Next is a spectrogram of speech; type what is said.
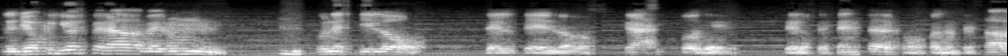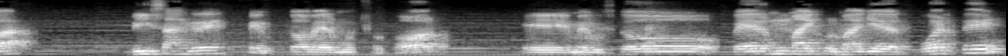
yo, yo esperaba ver un, un estilo de, los clásicos de, de, los 70, como cuando empezaba. Vi sangre, me gustó ver mucho gore, eh, me gustó ver un Michael Myers fuerte,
